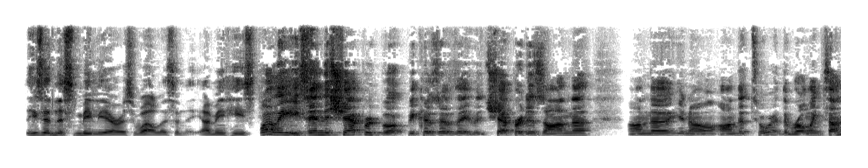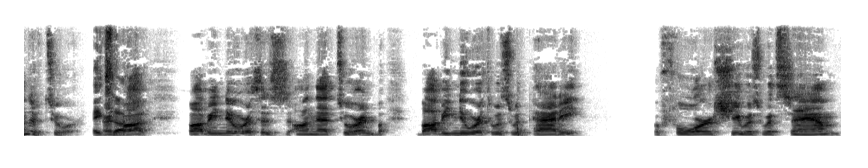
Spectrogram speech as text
he's in this milieu as well, isn't he? I mean, he's Well, he's in the Shepard book because of the Shepard is on the on the you know on the tour, the Rolling Thunder tour. And Exactly. Bob- Bobby Neuwirth is on that tour, and Bobby Neuwirth was with Patti before she was with Sam.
